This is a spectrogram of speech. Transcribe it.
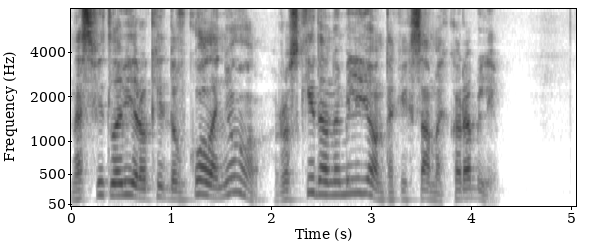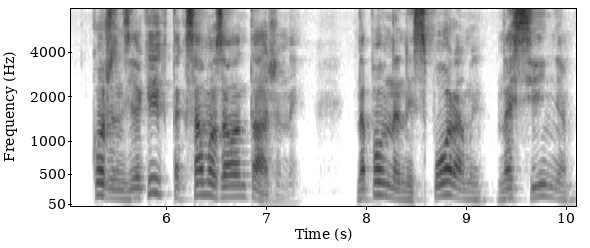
На світлові роки довкола нього розкидано мільйон таких самих кораблів, кожен з яких так само завантажений, наповнений спорами, насінням,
